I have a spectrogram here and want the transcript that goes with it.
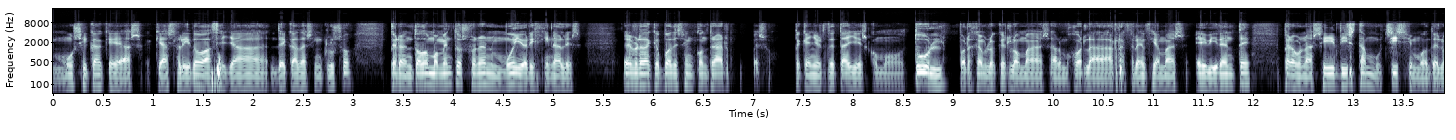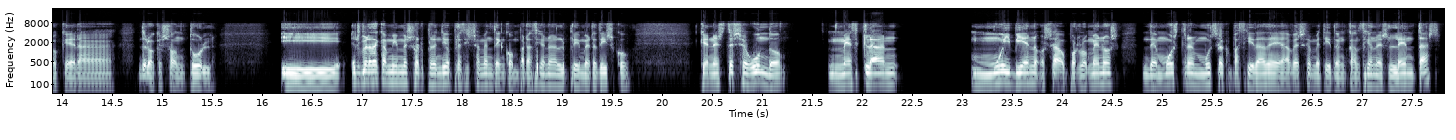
música que, que, ha salido hace ya décadas incluso, pero en todo momento suenan muy originales. Es verdad que puedes encontrar pequeños detalles como Tool, por ejemplo, que es lo más, a lo mejor la referencia más evidente, pero aún así dista muchísimo de lo que era, de lo que son Tool. Y es verdad que a mí me sorprendió precisamente en comparación al primer disco, que en este segundo mezclan muy bien, o sea, o por lo menos demuestran mucha capacidad de haberse metido en canciones lentas,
